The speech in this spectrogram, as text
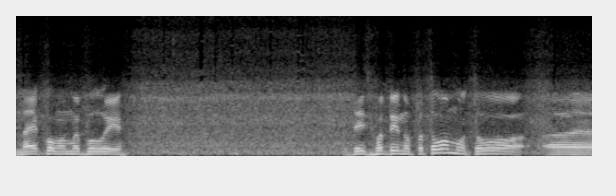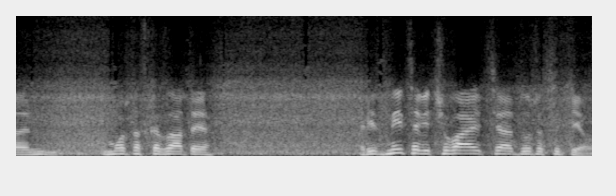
на якому ми були десь годину по тому, то е, можна сказати, різниця відчувається дуже суттєво.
